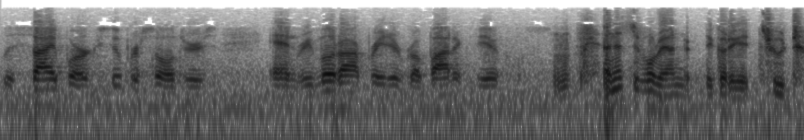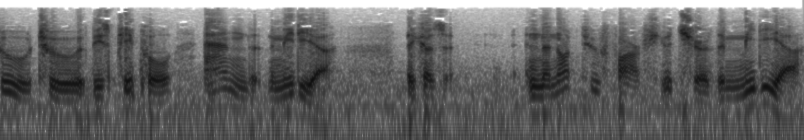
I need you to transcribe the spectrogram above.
with cyborg super soldiers and remote operated robotic vehicles. And this is what we under, they've got to get through to to these people and the media, because in the not too far future, the media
